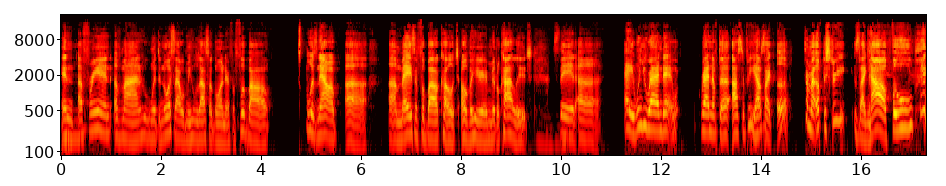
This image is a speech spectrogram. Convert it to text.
And a friend of mine who went to Northside with me, who was also going there for football, was now a, uh, amazing football coach over here at Middle College, said, uh, "Hey, when you riding that riding up the Austin Peay?" I was like, "Up." Talking about up the street, it's like, nah, fool.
